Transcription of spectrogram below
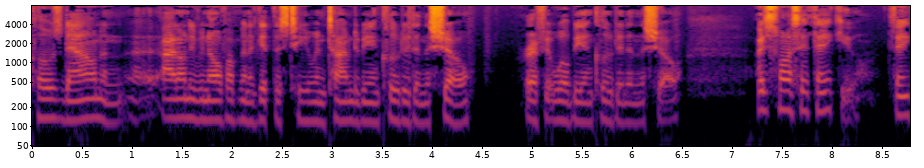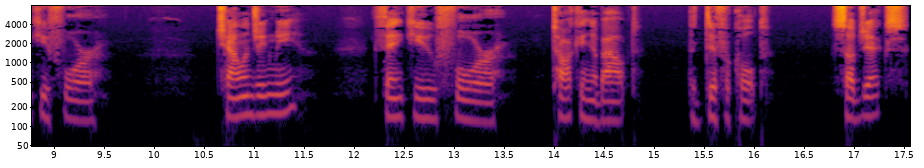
closed down, and uh, I don't even know if I'm going to get this to you in time to be included in the show, or if it will be included in the show. I just want to say thank you. Thank you for challenging me. Thank you for talking about the difficult subjects.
